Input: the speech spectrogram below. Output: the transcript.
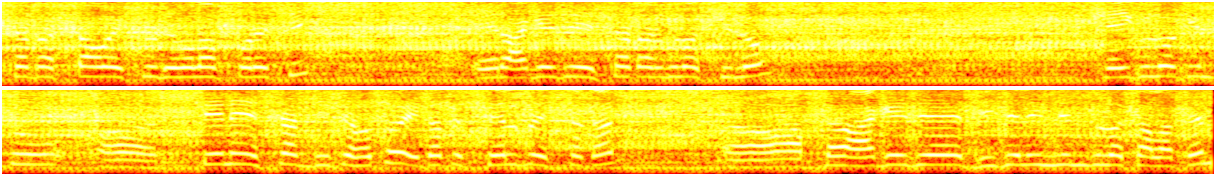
স্টার্টারটাও একটু ডেভেলপ করেছি। এর আগে যে স্টার্টারগুলো ছিল, সেইগুলো কিন্তু টেনে স্টার্ট দিতে হতো। এটাতে সেলফ স্টার্টার আপনার আগে যে ডিজেল ইঞ্জিনগুলো চালাতেন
